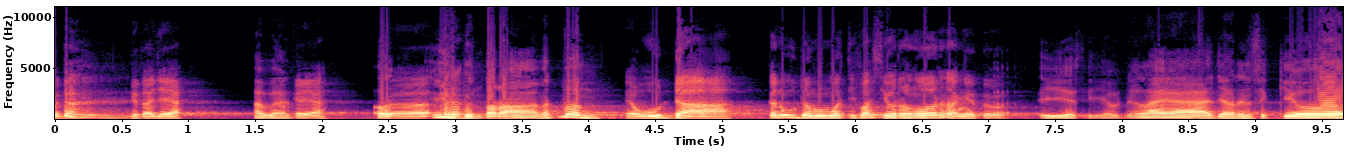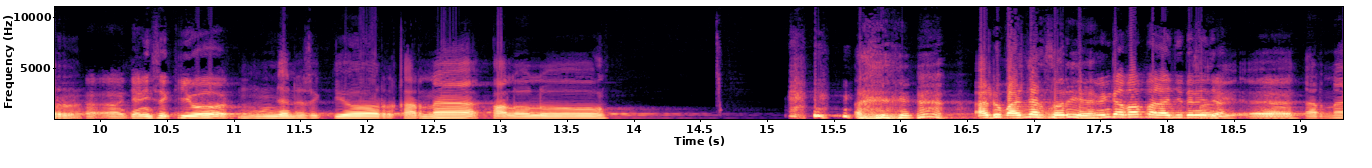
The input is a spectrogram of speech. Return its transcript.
udah. Gitu aja ya. Abang. oke ya. Oh, Eh, ih bentar amat bang. ya udah. Kan udah memotivasi orang-orang itu. Iya sih ya udahlah ya, jangan insecure. Eh, eh, jangan insecure. Hmm, jangan insecure. Karena kalau lo Aduh panjang sorry ya. enggak apa-apa lanjutin aja. Sorry, eh, karena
